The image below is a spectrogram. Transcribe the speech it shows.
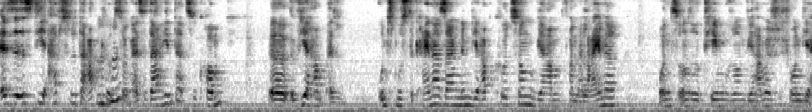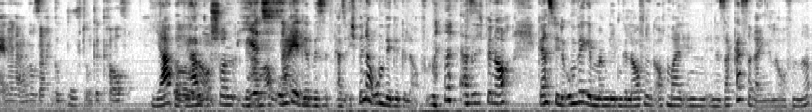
Es ist die absolute Abkürzung. Mhm. Also dahinter zu kommen. Äh, wir haben, also uns musste keiner sagen, nimm die Abkürzung. Wir haben von alleine uns unsere Themen, wir haben schon die eine oder andere Sache gebucht und gekauft ja, aber wir haben auch schon, wir haben auch Umwege, also ich bin auch Umwege gelaufen. Also ich bin auch ganz viele Umwege in meinem Leben gelaufen und auch mal in, in eine Sackgasse reingelaufen. Ne?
